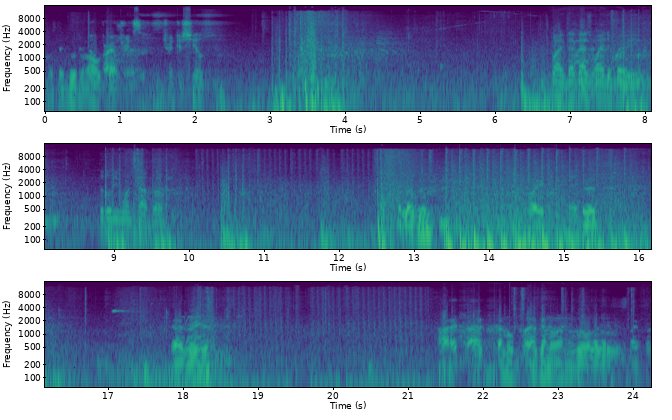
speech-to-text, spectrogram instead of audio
Unless they losing the No, whole Brian, cluster. drink, drink a shield. Swag, that guy's whited, bro. He literally one tap, bro. 11. White. Dead. Dead. Guys right here. I, I, I got no, I got no ammo, bro. All I got is a sniper.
